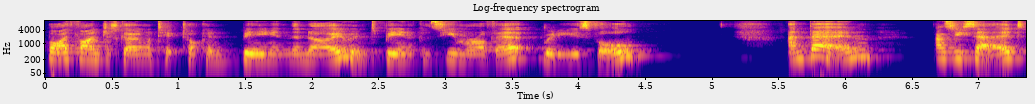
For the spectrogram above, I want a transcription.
but I find just going on TikTok and being in the know and being a consumer of it really useful. And then, as you said,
